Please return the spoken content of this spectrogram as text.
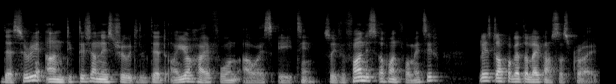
the Siri and dictation history will be deleted on your iPhone iOS 18. So if you found this often informative, please don't forget to like and subscribe.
